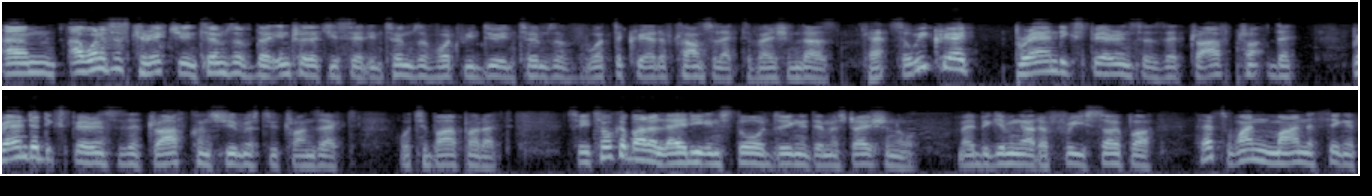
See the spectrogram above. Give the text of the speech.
Um, I want to just correct you in terms of the intro that you said, in terms of what we do, in terms of what the Creative Counsel Activation does. Okay. So we create brand experiences that drive tra- that branded experiences that drive consumers to transact or to buy a product. So you talk about a lady in store doing a demonstration or maybe giving out a free sopa. That's one minor thing. It,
